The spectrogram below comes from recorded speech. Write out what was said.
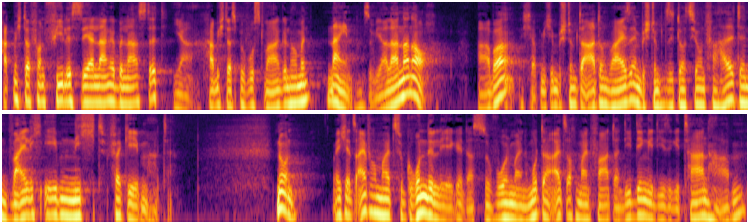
hat mich davon vieles sehr lange belastet? Ja. Habe ich das bewusst wahrgenommen? Nein, so wie alle anderen auch. Aber ich habe mich in bestimmter Art und Weise in bestimmten Situationen verhalten, weil ich eben nicht vergeben hatte. Nun, wenn ich jetzt einfach mal zugrunde lege, dass sowohl meine Mutter als auch mein Vater die Dinge, die sie getan haben,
